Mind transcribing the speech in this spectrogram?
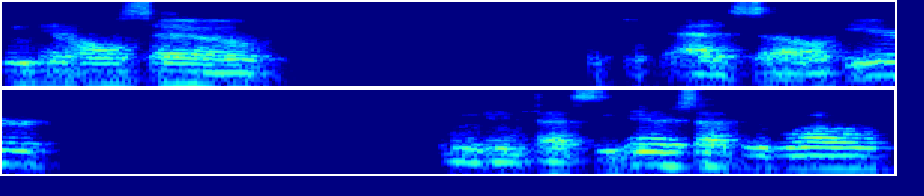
we can also. Just add a cell here. We can test the intercept as well.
